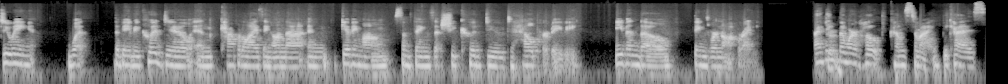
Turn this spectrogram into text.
doing what the baby could do and capitalizing on that and giving mom some things that she could do to help her baby, even though things were not right. I think the word hope comes to mind because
